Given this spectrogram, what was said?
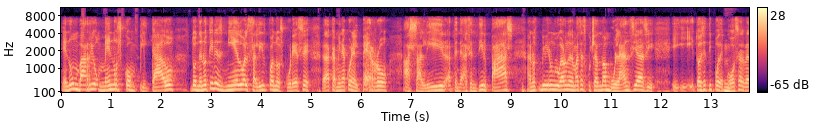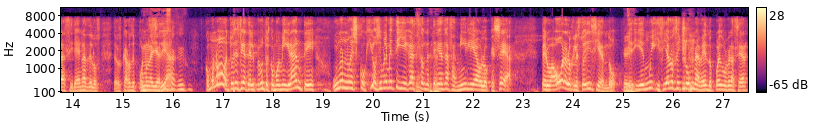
en un barrio menos complicado, donde no tienes miedo al salir cuando oscurece, a caminar con el perro, a salir, a, tener- a sentir paz, a no vivir en un lugar donde además estás escuchando ambulancias y, y- y todo ese tipo de cosas, ¿verdad? Sirenas de los, de los carros de policía. Como la Yarisa que dijo. ¿Cómo no? Entonces, fíjate, el punto es como inmigrante, uno no escogió, simplemente llegaste donde tenías la familia o lo que sea. Pero ahora lo que le estoy diciendo, y, y es muy, y si ya lo has hecho una vez, lo puedes volver a hacer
